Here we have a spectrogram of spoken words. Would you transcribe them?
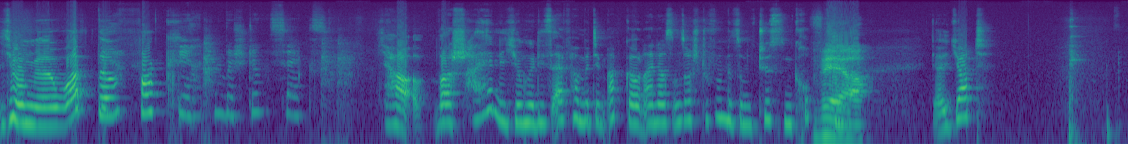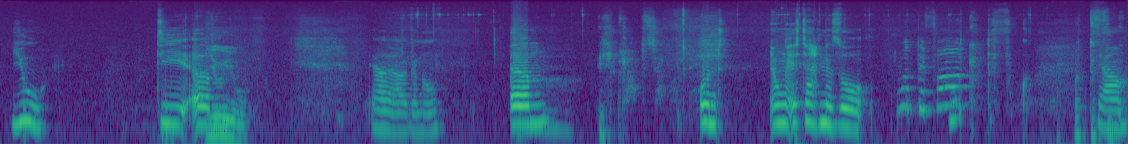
Junge, what the fuck? Die hatten bestimmt Sex. Ja, wahrscheinlich, Junge. Die ist einfach mit dem abgehauen. Einer aus unserer Stufe mit so einem ThyssenKrupp. Wer? Ja, J. Ju. Die, ähm... Juju. Ja, ja, genau. Ähm, ich glaub's ja wohl nicht. Und, Junge, ich dachte mir so... What the fuck? Ja,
